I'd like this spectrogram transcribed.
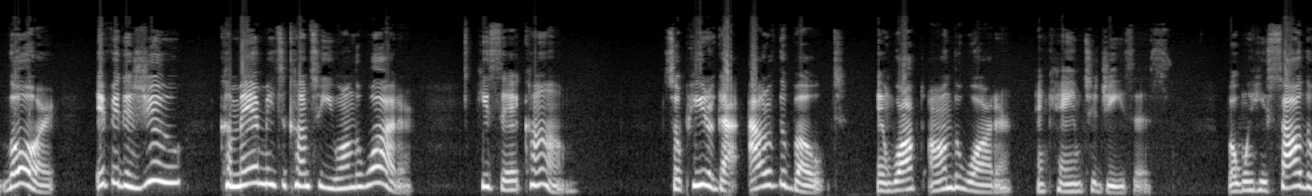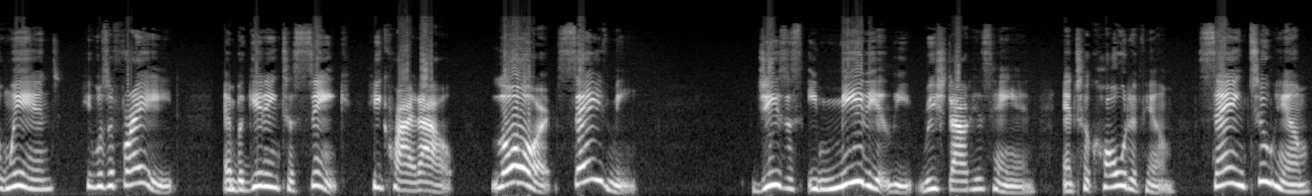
Lord, if it is you, command me to come to you on the water. He said, Come. So Peter got out of the boat and walked on the water and came to Jesus. But when he saw the wind, he was afraid, and beginning to sink, he cried out, Lord, save me. Jesus immediately reached out his hand and took hold of him, saying to him,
